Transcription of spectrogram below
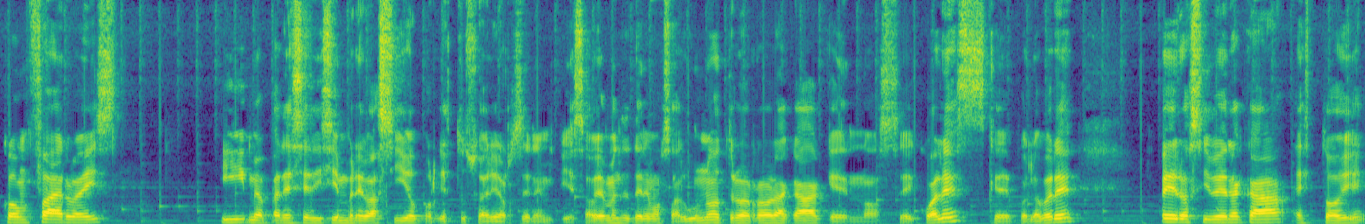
con Firebase y me aparece diciembre vacío porque este usuario recién empieza. Obviamente tenemos algún otro error acá que no sé cuál es, que después lo veré, pero si ven acá estoy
